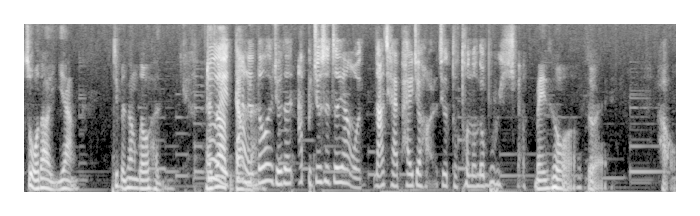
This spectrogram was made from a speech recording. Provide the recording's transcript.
做到一样，基本上都很。对，大人都会觉得啊，不就是这样，我拿起来拍就好了，就通 通通都不一样。没错，对。好，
